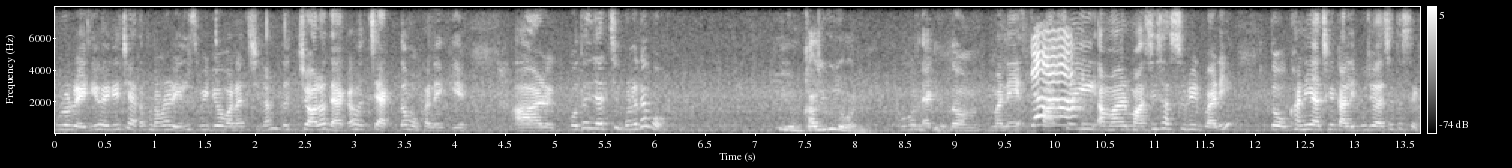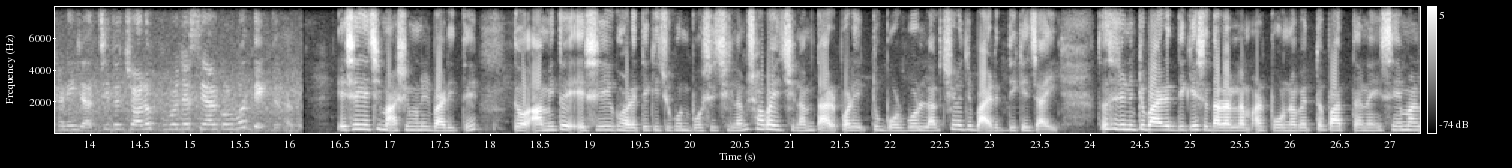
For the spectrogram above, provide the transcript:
পুরো রেডি হয়ে গেছি এতক্ষণ আমরা রিলস ভিডিও বানাচ্ছিলাম। তো চলো দেখা হচ্ছে একদম ওখানে গিয়ে। আর কোথায় যাচ্ছি বলে দেবো? কালী পুজো বাড়ি। একদম মানে পাশেই আমার মাসি শাশুড়ির বাড়ি। তো ওখানেই আজকে কালী পুজো আছে, তো সেখানেই যাচ্ছি। তো চলো পুরোটা শেয়ার করব, দেখতে থাকো। এসে গেছি মাসিমণির বাড়িতে। তো আমি তো এসেই ঘরেতে কিছুক্ষণ বসেছিলাম, সবাই ছিলাম। তারপরে একটু বোর বোর লাগছিল যে বাইরের দিকে যাই। তো সেই জন্য একটু বাইরের দিকে এসে দাঁড়ালাম, আর পূর্ণবের তো পাত্তা নেই। সে মাল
